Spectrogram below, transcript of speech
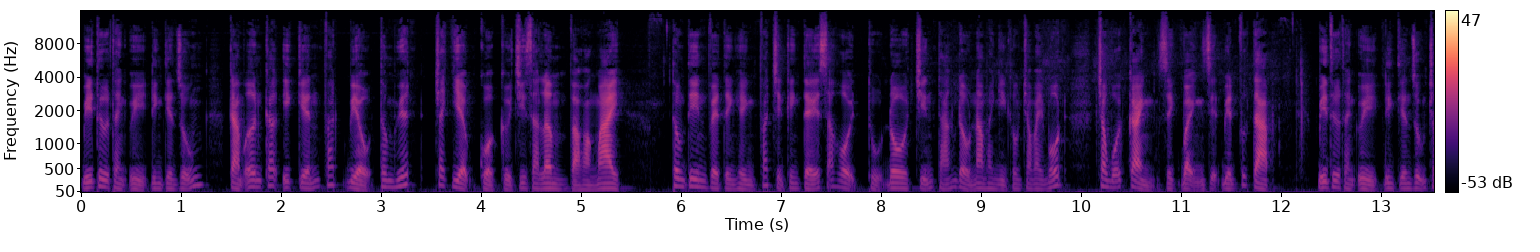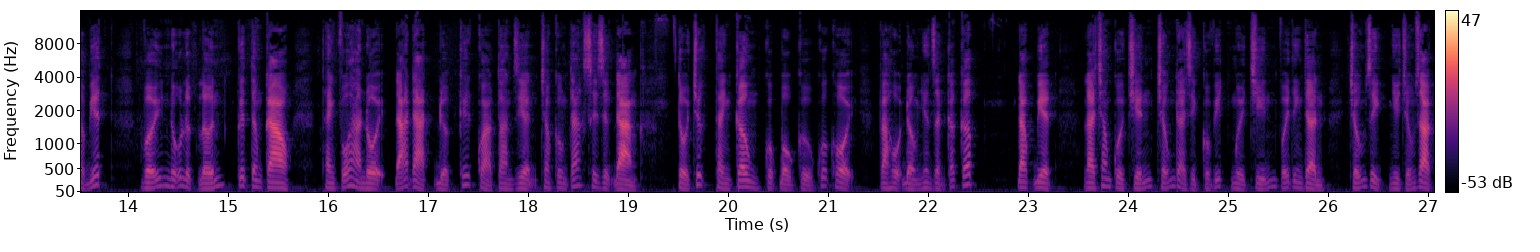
Bí thư Thành ủy Đinh Tiến Dũng cảm ơn các ý kiến phát biểu tâm huyết, trách nhiệm của cử tri Gia Lâm và Hoàng Mai. Thông tin về tình hình phát triển kinh tế xã hội thủ đô 9 tháng đầu năm 2021 trong bối cảnh dịch bệnh diễn biến phức tạp, Bí thư Thành ủy Đinh Tiến Dũng cho biết, với nỗ lực lớn, quyết tâm cao, thành phố Hà Nội đã đạt được kết quả toàn diện trong công tác xây dựng Đảng, tổ chức thành công cuộc bầu cử Quốc hội và Hội đồng nhân dân các cấp, đặc biệt là trong cuộc chiến chống đại dịch COVID-19 với tinh thần chống dịch như chống giặc.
